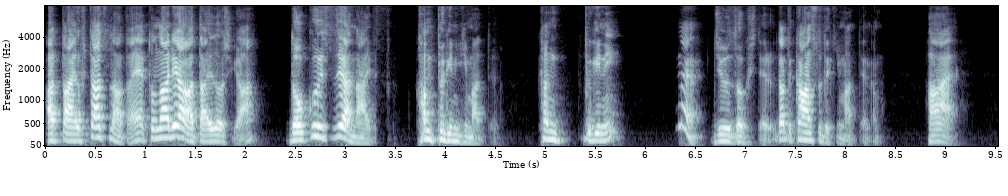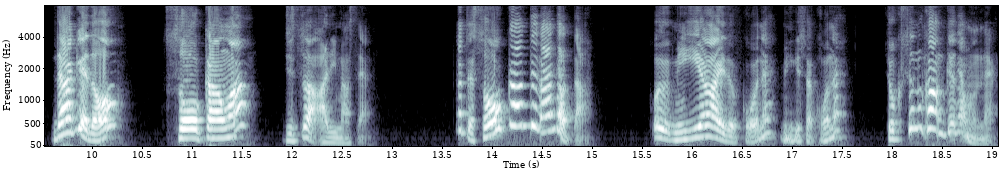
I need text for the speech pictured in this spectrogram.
値、二つの値ね。隣り合う値同士が独立ではないです。完璧に決まってる。完璧にね、従属してる。だって関数で決まってるの。はい。だけど、相関は実はありません。だって相関って何だった？こういう右側とこうね、右さ、こうね、直線の関係だもんね。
